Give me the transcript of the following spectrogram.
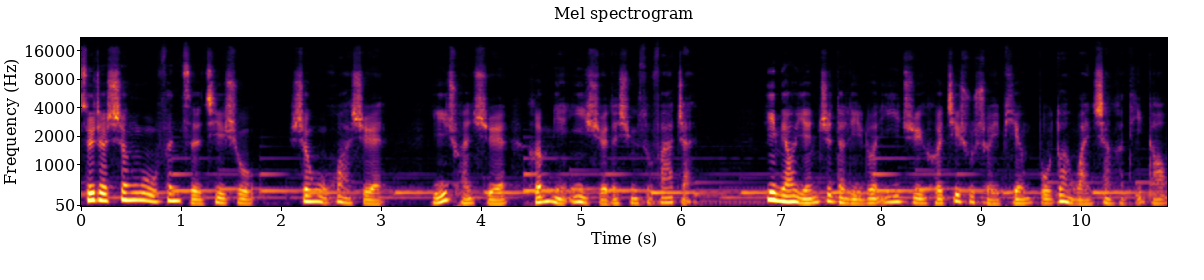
随着生物分子技术、生物化学、遗传学和免疫学的迅速发展，疫苗研制的理论依据和技术水平不断完善和提高。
